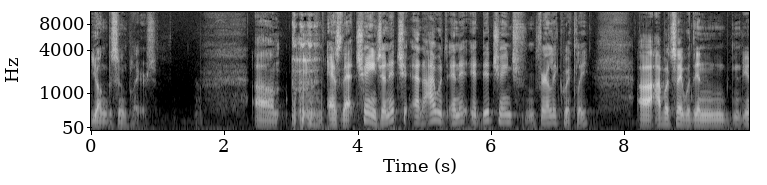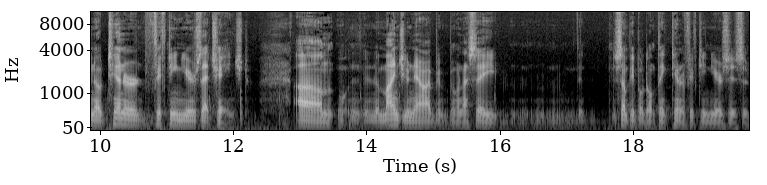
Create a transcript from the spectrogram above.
young bassoon players. Um, as that changed, and it and I would and it, it did change fairly quickly. Uh, I would say within you know ten or fifteen years that changed. Um, mind you, now been, when I say some people don't think 10 or 15 years is a,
